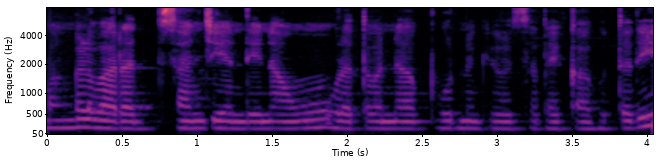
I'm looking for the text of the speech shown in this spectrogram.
ಮಂಗಳವಾರ ಸಂಜೆಯಂದೇ ನಾವು ವ್ರತವನ್ನು ಪೂರ್ಣಗೊಳಿಸಬೇಕಾಗುತ್ತದೆ.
